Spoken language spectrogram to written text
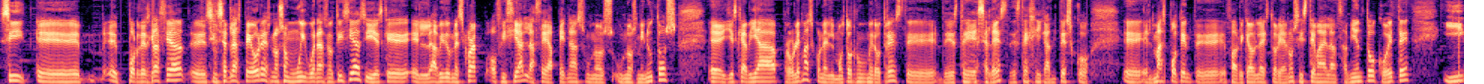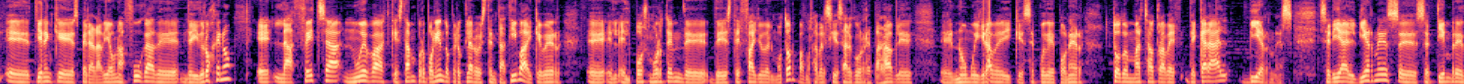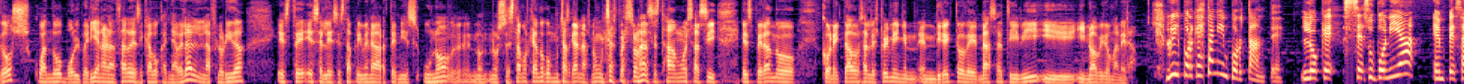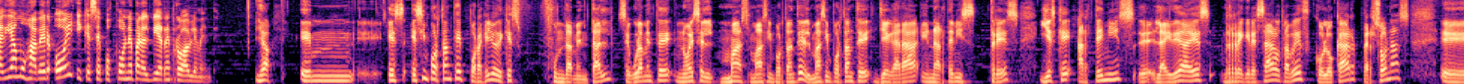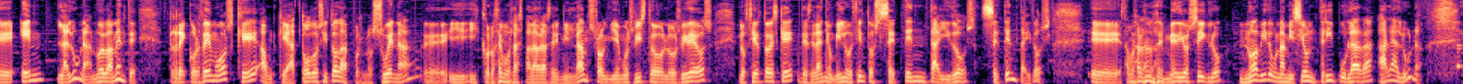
Sí, eh, eh, por desgracia, eh, sin ser las peores, no son muy buenas noticias y es que ha habido un scrap oficial hace apenas unos, unos minutos y es que había problemas con el motor número 3 de, este SLS, de este gigantesco, el más potente fabricado en la historia, ¿no? Sistema de lanzamiento, cohete y tienen que esperar. Había una fuga de, hidrógeno. la fecha nueva que están proponiendo, pero claro, es tentativa, hay que ver el, el post-mortem de, de este fallo del motor. Vamos a ver si es algo reparable, eh, no muy grave y que se puede poner todo en marcha otra vez de cara al viernes. Sería el viernes, eh, septiembre 2, cuando volverían a lanzar desde Cabo Cañaveral, en la Florida, este SLS, esta primera Artemis 1. Eh, nos estamos quedando con muchas ganas, ¿no? Muchas personas estábamos así esperando conectados al streaming en, directo de NASA TV y, y no ha habido manera. Luis, ¿por qué es tan importante lo que se suponía empezaríamos a ver hoy y que se pospone para el viernes probablemente? Ya, em, es, es importante por aquello de que es fundamental. Seguramente no es el más, más importante. El más importante llegará en Artemis 3. Y es que Artemis, eh, la idea es regresar otra vez, colocar personas eh, en la Luna nuevamente. Recordemos que, aunque a todos y todas pues, nos suena eh, y, conocemos las palabras de Neil Armstrong y hemos visto los videos, lo cierto es que desde el año 1972, 72, eh, estamos hablando de medio siglo, no ha habido una misión tripulada a la Luna.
